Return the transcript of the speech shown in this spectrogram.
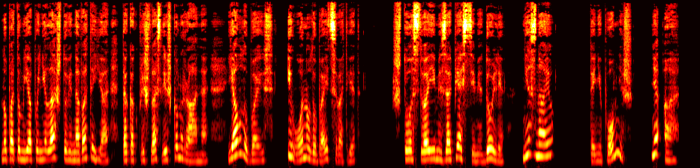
Но потом я поняла, что виновата я, так как пришла слишком рано. Я улыбаюсь, и он улыбается в ответ. «Что с твоими запястьями, Долли?» «Не знаю». «Ты не помнишь?» «Не-а».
